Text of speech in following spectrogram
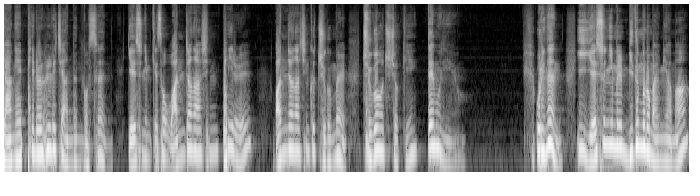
양의 피를 흘리지 않는 것은 예수님께서 완전하신 피를 완전하신 그 죽음을 죽어 주셨기 때문이에요. 우리는 이 예수님을 믿음으로 말미암아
